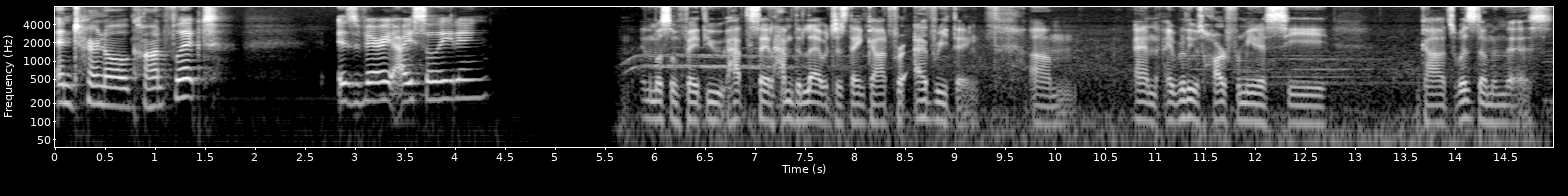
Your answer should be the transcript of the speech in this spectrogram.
internal conflict is very isolating. In the Muslim faith, you have to say Alhamdulillah, which is thank God for everything. Um, and it really was hard for me to see God's wisdom in this.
